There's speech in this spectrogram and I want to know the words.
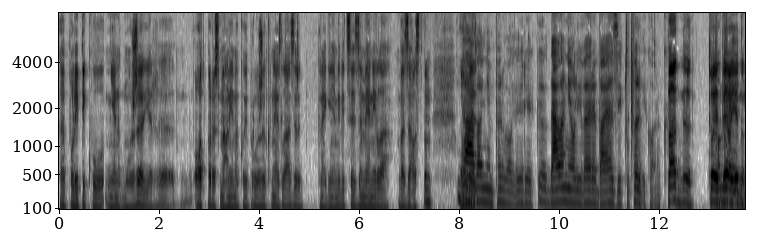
e, politiku njenog muža, jer e, otpor Osmanlijama koji je pružao knez Lazar kneginja Milica je zamenila vazalstvom. Ona, Davanjem prvo, jer je davanje Olivere Bajazitu prvi korak. Pa to je deo jednog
